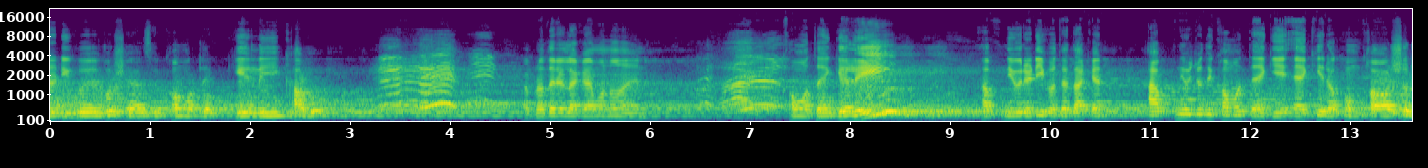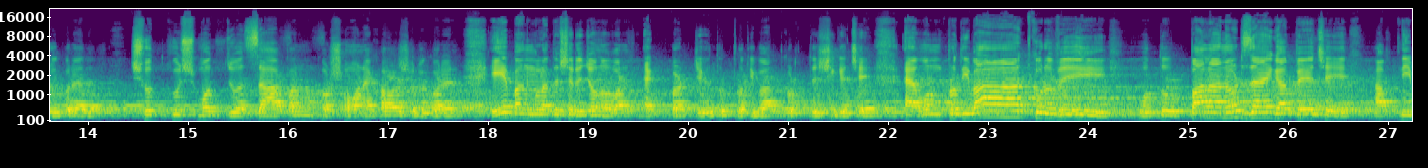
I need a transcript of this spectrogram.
রেডি হয়ে বসে আছে, ক্ষমতায় গেলেই খাব। আপনাদের এলাকায় মনে হয় না? ক্ষমতায় গেলেই আপনিও রেডি হতে থাকেন। আপনিও যদি ক্ষমতায় গিয়ে একই রকম খাওয়া শুরু করেন সুদকুশ মজ্জ জাপান সমানে খাওয়া শুরু করেন, এ বাংলাদেশের জনগণ একবার যেহেতু প্রতিবাদ করতে শিখেছে, এমন প্রতিবাদ করবে, ও তো পালানোর জায়গা পেয়েছে, আপনি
